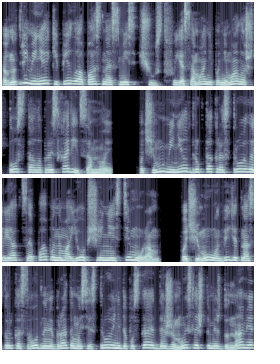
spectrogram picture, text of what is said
Внутри меня кипела опасная смесь чувств. Я сама не понимала, что стало происходить со мной. Почему меня вдруг так расстроила реакция папы на мое общение с Тимуром? Почему он видит настолько сводными братом и сестрой и не допускает даже мысли, что между нами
